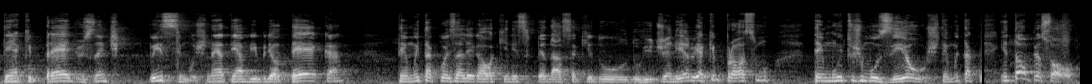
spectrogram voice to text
Tem aqui prédios antiquíssimos, né? Tem a biblioteca, tem muita coisa legal aqui nesse pedaço aqui do, do Rio de Janeiro e aqui próximo tem muitos museus, tem muita coisa. Então, pessoal,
